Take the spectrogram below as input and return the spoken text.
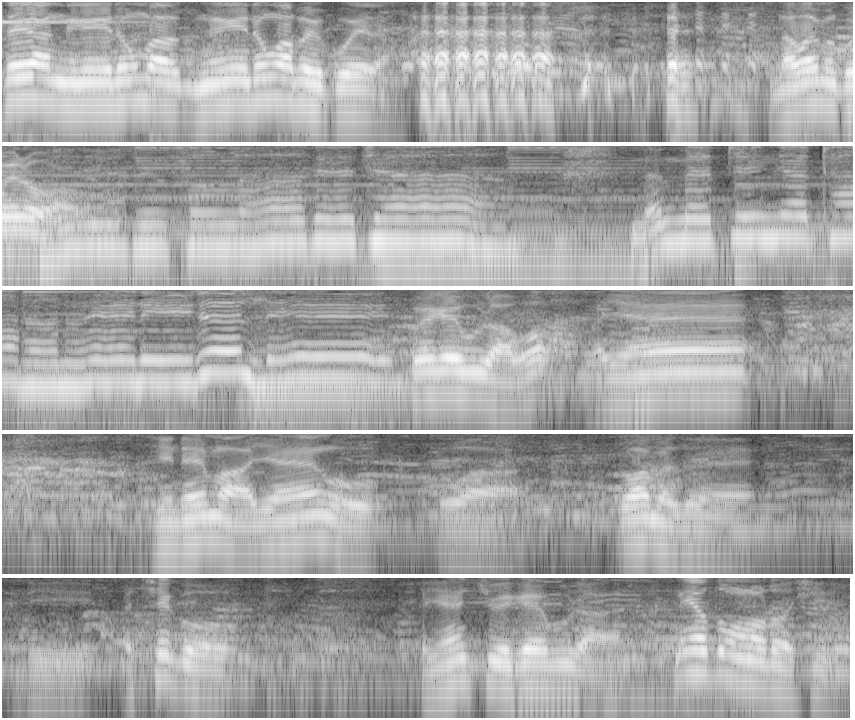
တဲကငယ်ငယ်တုန်းကငယ်ငယ်တုန်းကပဲကွဲတာနောက်ပိုင်းမကွဲတော့ဘူးမြစဉ်ဆောင်လာခဲ့ကြနမပညာထားတာနွယ်နေတဲ့လေကွဲခဲ့ဘူးတာဗောအရန်ဂျင်ထဲမှာအရန်ကိုဟိုဟာတွားမယ်ဆိုရင်ဒီအချစ်ကိုအရန်ကြွေခဲ့ဘူးတာနှစ်ယောက်သုံးယောက်လောက်တော့ရှိတယ်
